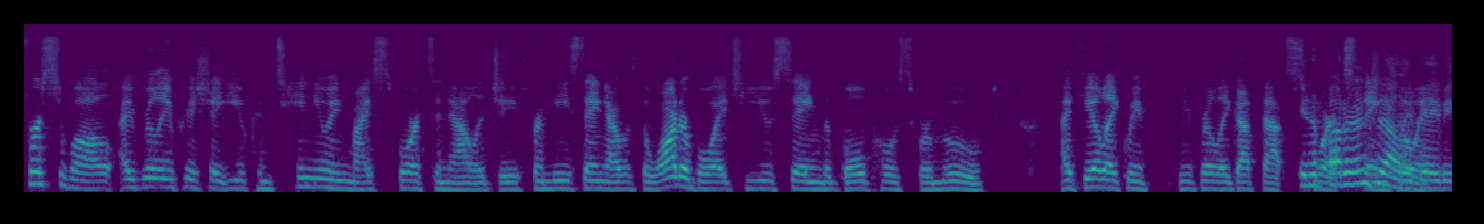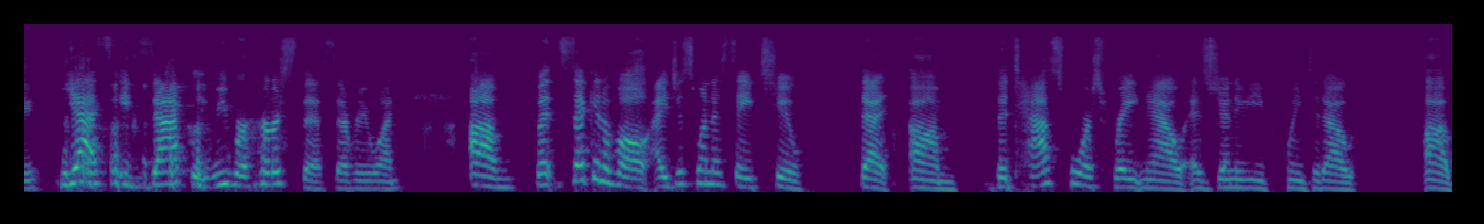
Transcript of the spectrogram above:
first of all, I really appreciate you continuing my sports analogy from me saying I was the water boy to you saying the goalposts were moved. I feel like we've we've really got that peanut butter and jelly, going. baby. yes, exactly. we rehearsed this, everyone. Um, but second of all, I just want to say too that um, the task force right now, as Genevieve pointed out, uh,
